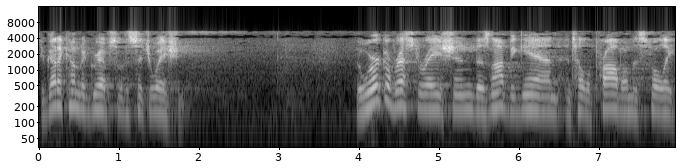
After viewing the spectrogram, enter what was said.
you've got to come to grips with the situation. The work of restoration does not begin until the problem is fully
